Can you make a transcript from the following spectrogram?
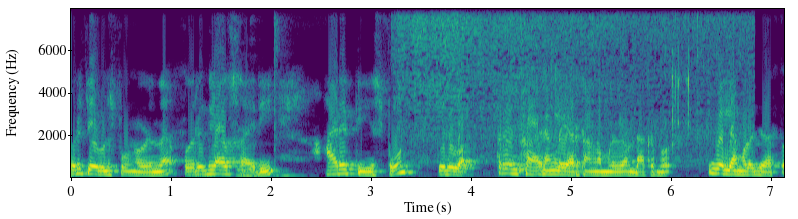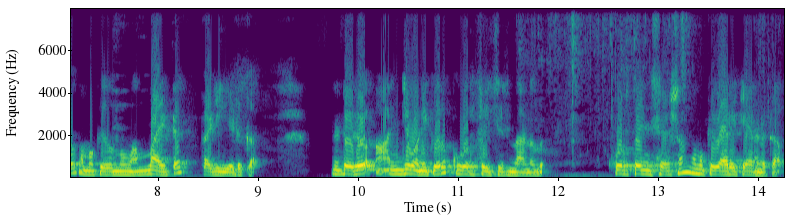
ഒരു ടേബിൾ സ്പൂൺ ഉഴുന്ന് ഒരു ഗ്ലാസ് അരി അര ടീസ്പൂൺ ഉലുവ. ഇത്രയും സാധനങ്ങൾ ചേർത്താണ് നമ്മളിത് ഉണ്ടാക്കുന്നത്. ഇതെല്ലാം കൂടെ ചേർത്ത് നമുക്കിതൊന്ന് നന്നായിട്ട് കഴുകിയെടുക്കാം. എന്നിട്ടൊരു അഞ്ച് മണിക്കൂർ കൂർത്ത് വെച്ചിരുന്നതാണിത് കൂർത്തതിന് ശേഷം നമുക്ക് ഇത് അരയ്ക്കാനെടുക്കാം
